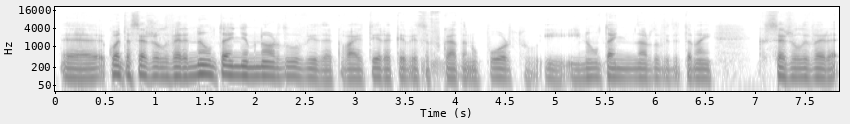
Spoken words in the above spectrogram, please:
Uh, quanto a Sérgio Oliveira, não tenho a menor dúvida que vai ter a cabeça focada no Porto e, e não tenho a menor dúvida também que Sérgio Oliveira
